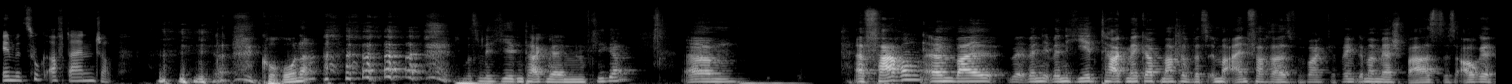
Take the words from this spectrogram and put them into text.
in Bezug auf deinen Job. Corona. ich muss nicht jeden Tag mehr in den Flieger. Ähm, Erfahrung, ähm, weil wenn, wenn ich jeden Tag Make-up mache, wird es immer einfacher, es bringt immer mehr Spaß. Das Auge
